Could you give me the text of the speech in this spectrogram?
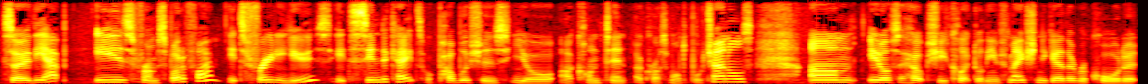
So, the app is from Spotify. It's free to use. It syndicates or publishes your uh, content across multiple channels. Um, it also helps you collect all the information together, record it,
